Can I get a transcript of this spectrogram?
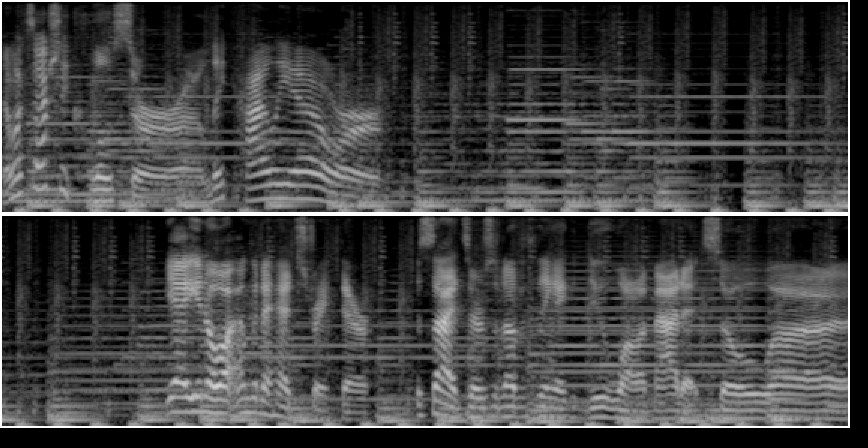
Now, what's actually closer, uh, Lake Hylia or... Yeah, you know what, I'm gonna head straight there. Besides, there's another thing I can do while I'm at it, so, uh...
